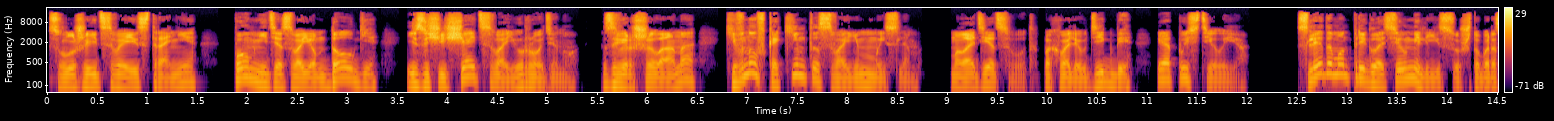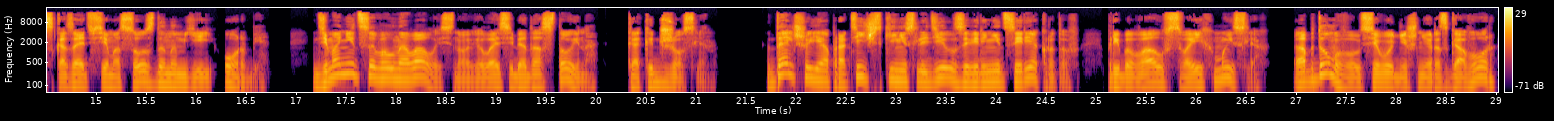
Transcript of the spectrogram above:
«Служить своей стране, помнить о своем долге и защищать свою родину», завершила она, кивнув каким-то своим мыслям. «Молодец, Вуд», — похвалил Дигби и отпустил ее. Следом он пригласил Мелиссу, чтобы рассказать всем о созданном ей орбе. Демоница волновалась, но вела себя достойно, как и Джослин. Дальше я практически не следил за вереницей рекрутов, пребывал в своих мыслях, обдумывал сегодняшний разговор,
